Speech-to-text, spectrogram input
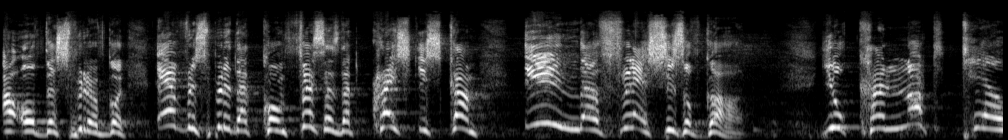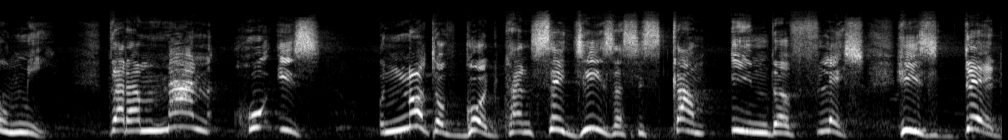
are of the Spirit of God. Every spirit that confesses that Christ is come in the flesh is of God. You cannot tell me that a man who is not of God can say Jesus is come in the flesh. He's dead.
